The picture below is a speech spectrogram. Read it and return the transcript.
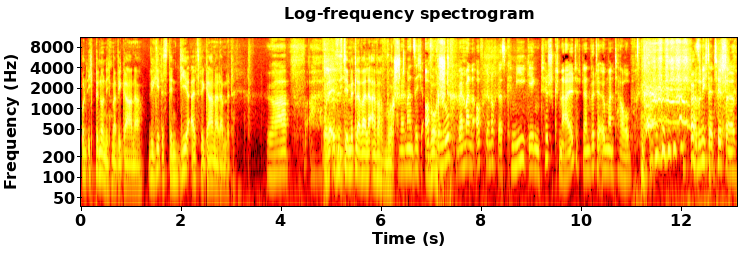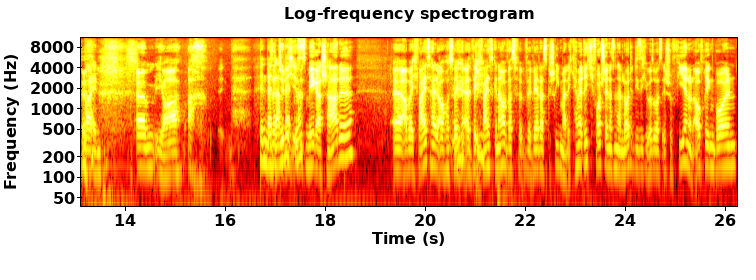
und ich bin noch nicht mal Veganer. Wie geht es denn dir als Veganer damit? Ja, pff, Oder ist es dir mittlerweile einfach wurscht? wenn man sich oft Wurscht. genug, wenn man oft genug das Knie gegen den Tisch knallt, dann wird er irgendwann taub. also nicht der Tisch, sondern das Bein. Ähm, ja, ach, Bin also natürlich ist ne? es mega schade. Äh, aber ich weiß halt auch, aus welcher, äh, ich weiß genau, was für, wer das geschrieben hat. Ich kann mir richtig vorstellen, das sind halt Leute, die sich über sowas echauffieren und aufregen wollen.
